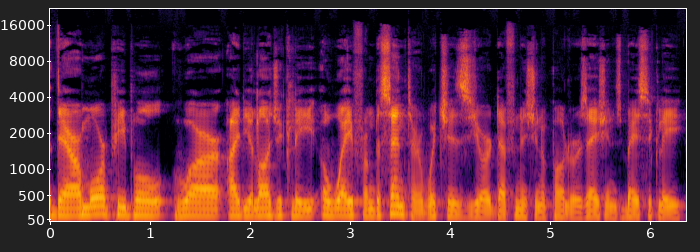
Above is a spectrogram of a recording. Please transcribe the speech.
there are more people who are ideologically away from the center, which is your definition of polarization. It's basically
